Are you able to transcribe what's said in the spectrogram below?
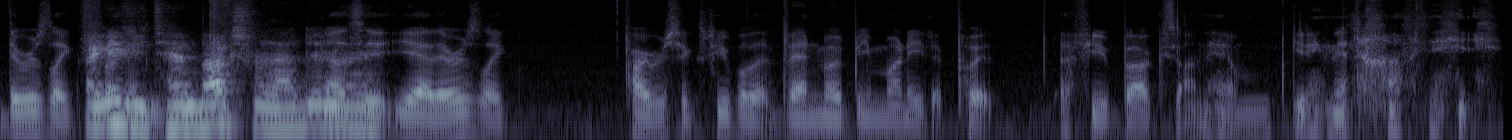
There was like I gave you ten bucks for that, No, didn't I? yeah, there was like five or six people that Venmo'd me money to put a few bucks on him getting the nominee.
